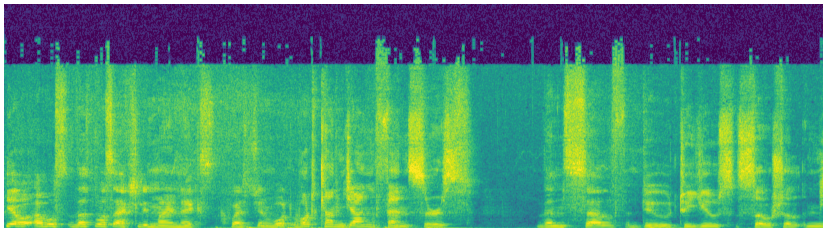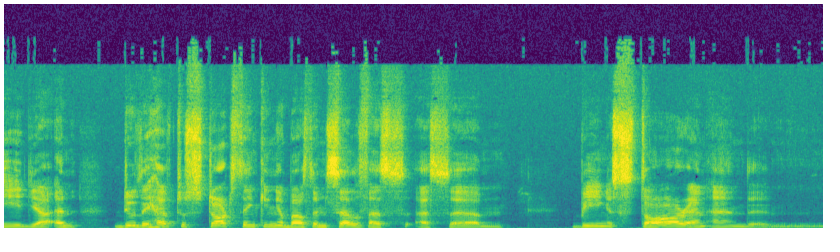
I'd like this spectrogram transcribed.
Yeah, well, I was. That was actually my next question. What what can young fencers themselves do to use social media, and do they have to start thinking about themselves as as um, being a star and and um,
